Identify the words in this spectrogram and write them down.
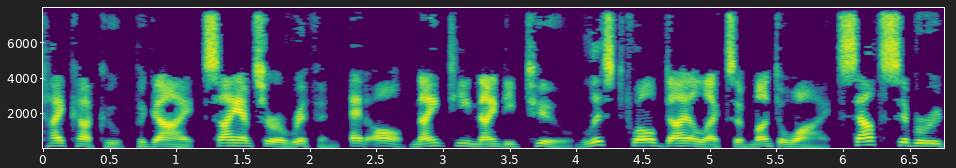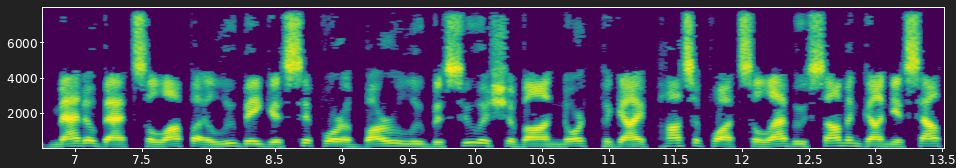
Taikaku, Pagay, Syamsir Arifin, et al., 1992, list 12 dialects of Mentawai, South Siberut Madobat Salapa Alubega Sipora Barulu Basua Shavan North Pagay Pasapwat Salabu Samanganya South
